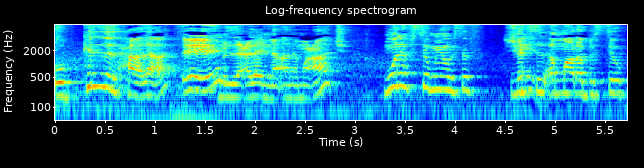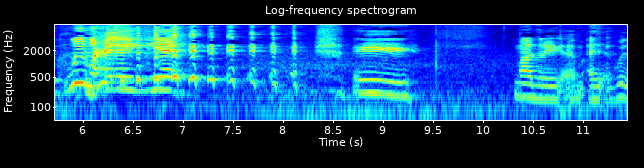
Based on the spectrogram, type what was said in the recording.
وبكل الحالات إيه؟ بسم الله علينا أنا معاك. مو نفس أم يوسف شيء. نفس الأمارة بالسوق. ويبو علي. إيه. ما أدري أقول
